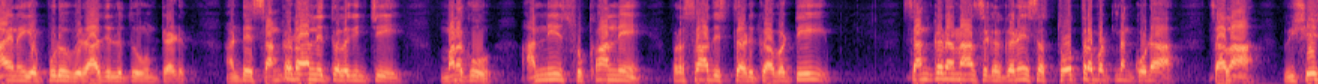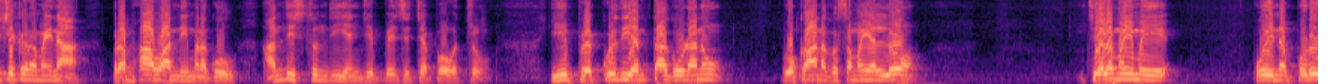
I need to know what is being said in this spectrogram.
ఆయన ఎప్పుడూ విరాజిల్లుతూ ఉంటాడు. అంటే సంకటాల్ని తొలగించి మనకు అన్ని సుఖాల్ని ప్రసాదిస్తాడు కాబట్టి సంకటనాశక గణేశ స్తోత్రపట్నం కూడా చాలా విశేషకరమైన ప్రభావాన్ని మనకు అందిస్తుంది అని చెప్పేసి చెప్పవచ్చు. ఈ ప్రకృతి అంతా కూడాను ఒకానొక సమయంలో జలమయమై పోయినప్పుడు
